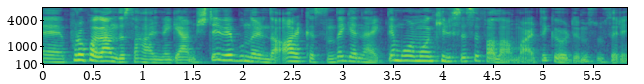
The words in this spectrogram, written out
e, propagandası haline gelmişti ve bunların da arkasında genellikle Mormon kilisesi falan vardı. Gördüğümüz üzere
